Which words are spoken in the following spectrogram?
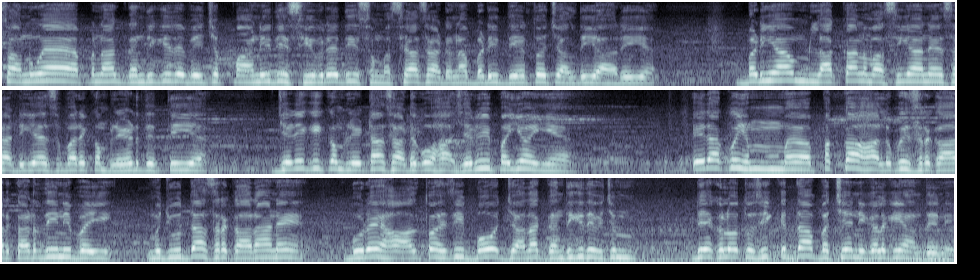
ਸਾਨੂੰ ਇਹ ਆਪਣਾ ਗੰਦਗੀ ਦੇ ਵਿੱਚ, ਪਾਣੀ ਦੀ, ਸੀਵਰੇਜ ਦੀ ਸਮੱਸਿਆ ਸਾਡੇ ਨਾਲ ਬੜੀ ਦੇਰ ਤੋਂ ਚੱਲਦੀ ਆ ਰਹੀ ਹੈ। ਬੜੀਆਂ ਇਲਾਕਾ ਨਿਵਾਸੀਆਂ ਨੇ ਸਾਡੀ ਇਸ ਬਾਰੇ ਕੰਪਲੇਂਟ ਦਿੱਤੀ ਹੈ। ਜਿਹੜੇ ਕਿ ਕੰਪਲੇਂਟਾਂ ਸਾਡੇ ਕੋਲ ਹਾਜ਼ਰ ਵੀ ਪਈਆਂ ਹੋਈਆਂ। ਇਹਦਾ ਕੋਈ ਪੱਕਾ ਹੱਲ ਕੋਈ ਸਰਕਾਰ ਕੱਢਦੀ ਨਹੀਂ ਪਈ। ਮੌਜੂਦਾ ਸਰਕਾਰਾਂ ਨੇ ਬੁਰੇ ਹਾਲ ਤੋਂ ਅਸੀਂ ਬਹੁਤ ਜ਼ਿਆਦਾ ਗੰਦਗੀ ਦੇ ਵਿੱਚ ਦੇਖ ਲਓ ਤੁਸੀਂ ਕਿੱਦਾਂ ਬੱਚੇ ਨਿਕਲ ਕੇ ਆਉਂਦੇ ਨੇ।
